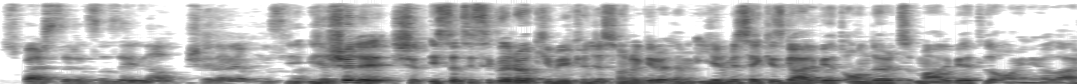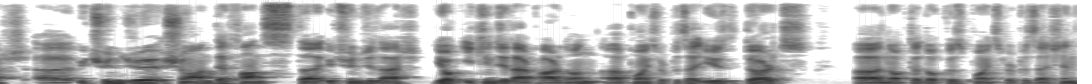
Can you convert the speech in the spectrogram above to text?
süperstarın sazı eline alıp bir şeyler yapmasına. Ya şöyle şu istatistikleri okuyayım ilk önce sonra girelim. 28 galibiyet 14 mağlubiyetle oynuyorlar. Ee, Üçüncü şu an defansta üçüncüler. Yok ikinciler pardon. Ee, Points per possession 104 e, nokta 9 points per possession.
